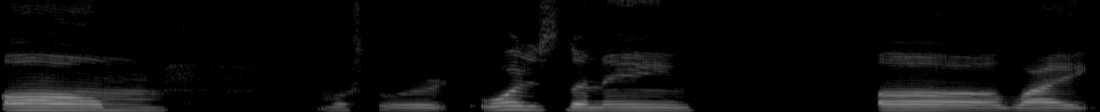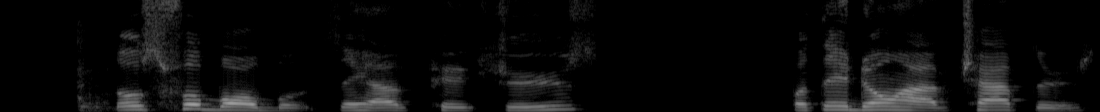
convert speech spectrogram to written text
um what's the word? What is the name? Uh like those football books, they have pictures, but they don't have chapters.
